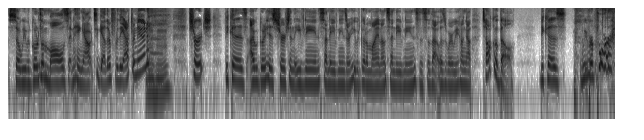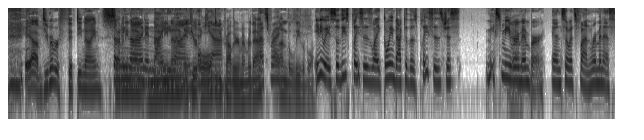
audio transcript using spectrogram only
so we would go to the malls and hang out together for the afternoon Mm-hmm. church because I would go to his church in the evening, Sunday evenings, or he would go to mine on Sunday evenings, and so that was where we hung out. Taco Bell because we were poor. yeah. Do you remember 59, 79, 79, and 99? If you're Heck old, yeah. you probably remember that. That's right. Unbelievable. Anyways, so these places, like going back to those places, just makes me Yeah. remember. And so it's fun, reminisce.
